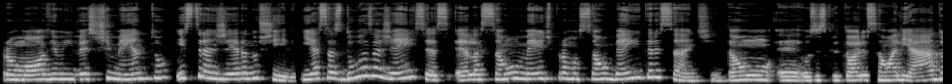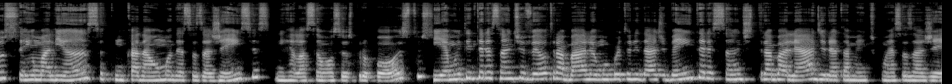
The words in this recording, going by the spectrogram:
promove o investimento estrangeiro no Chile. E essas duas agências, elas são um meio de promoção bem interessante. Então, é, os escritórios são aliados, tem uma aliança com cada uma dessas agências em relação aos seus propósitos, e é muito interessante ver o trabalho, é uma oportunidade bem interessante trabalhar diretamente com essas agências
